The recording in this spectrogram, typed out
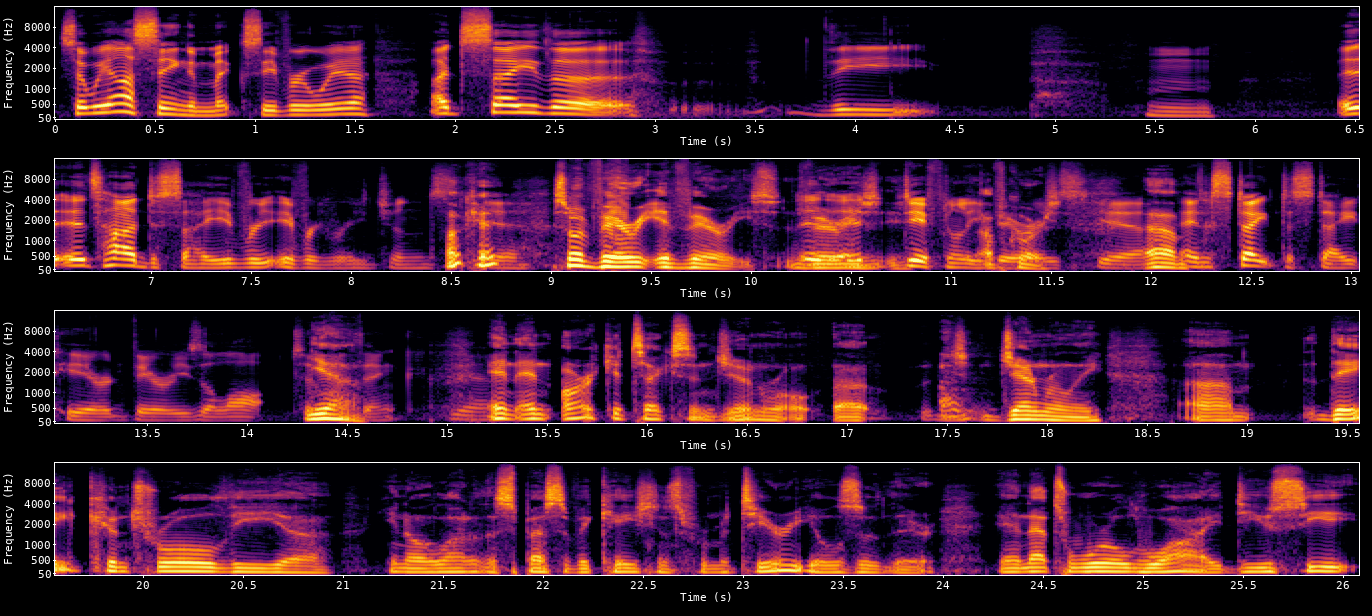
so we are seeing a mix everywhere. I'd say the the hmm, it, it's hard to say. Every every region's Okay. Yeah. So it vary. It varies. It It, varies. it definitely of varies, course. yeah. Um, and state to state here, it varies a lot too. Yeah. I think. Yeah. and and architects in general, uh, g- generally, um, they control the uh, you know a lot of the specifications for materials are there, and that's worldwide. Do you see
